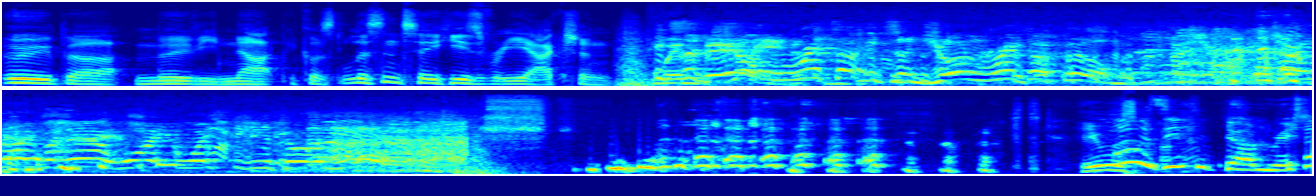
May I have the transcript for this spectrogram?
uber movie nut because listen to his reaction. It's a John Ritter. It's a John Ritter film. Turn over now. Why are you wasting your time here? He was, I was into John Ritter.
